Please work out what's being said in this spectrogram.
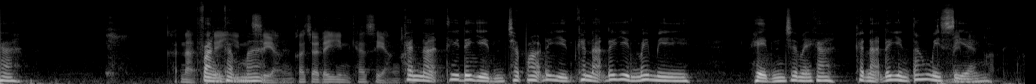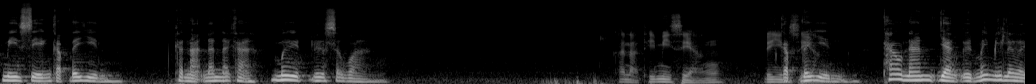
ค่ะขณะฟัที่งได้ธรยิรนมะเสียงก็จะได้ยินแค่เสียงคขรับณะที่ได้ยินเฉพาะได้ยิน ขณะได้ยินไม่มีเห็นใช่ไหมคะขณะได้ยินต้องมีเสียงไม่มีครับมีเสียงกับได้ยิน ขณะนั้นนะคะ มืดหรือสว่าง ขณะที่มีเสียง ได้ยินกับเสีได้ยงยิน เท่านั้นอย่างอื่นไม่มีเลย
